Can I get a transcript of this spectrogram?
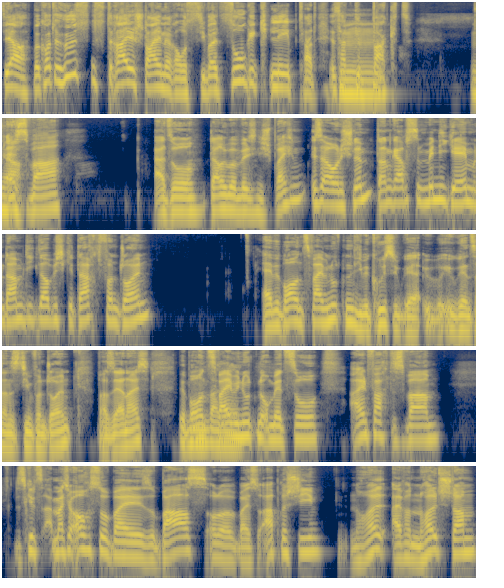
ja, man konnte höchstens drei Steine rausziehen, weil es so geklebt hat. Es hat Mhm. gebackt. ja. Es war, also darüber will ich nicht sprechen, ist aber auch nicht schlimm. Dann gab es ein Minigame und da haben die, glaube ich, gedacht von Join. Äh, wir brauchen zwei Minuten. Liebe Grüße üb- üb- übrigens an das Team von Join. War sehr nice. Wir brauchen war zwei geil. Minuten, um jetzt so einfach, das war, das gibt's manchmal auch so bei so Bars oder bei so Après-Ski. Ein einfach einen Holzstamm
